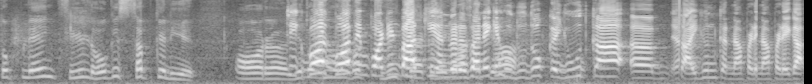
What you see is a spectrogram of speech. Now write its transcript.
तो प्लेइंग फ़ील्ड होगी सबके लिए। और ठीक तो बहुत बहुत इंपॉर्टेंट बात की अनवर रजा ने कि हदूदों कयूद का तयन करना पड़ना पड़ेगा।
